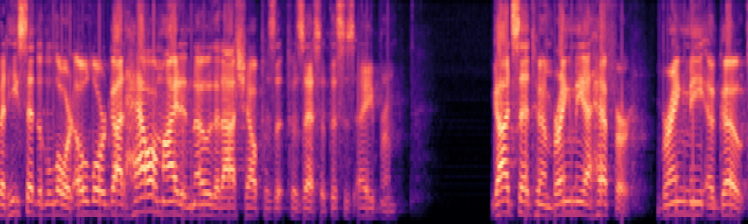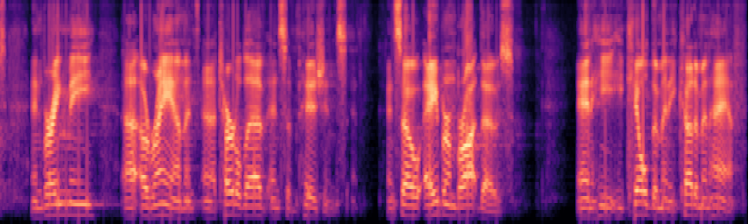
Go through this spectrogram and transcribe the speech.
but he said to the Lord, O Lord God, how am I to know that I shall possess it? This is Abram. God said to him, Bring me a heifer, bring me a goat, and bring me uh, a ram and, and a turtle dove and some pigeons. And so Abram brought those, and he, he killed them and he cut them in half.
